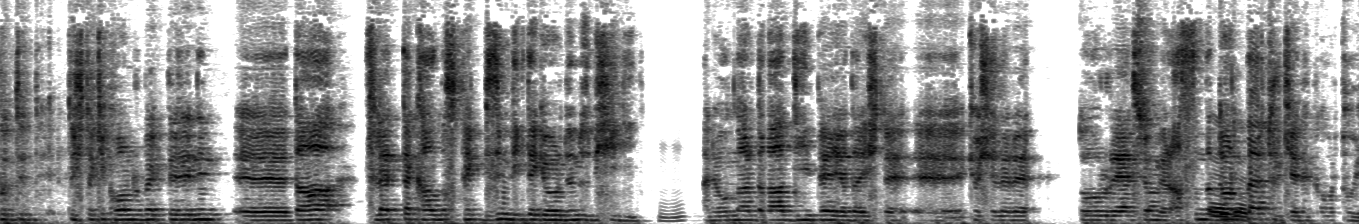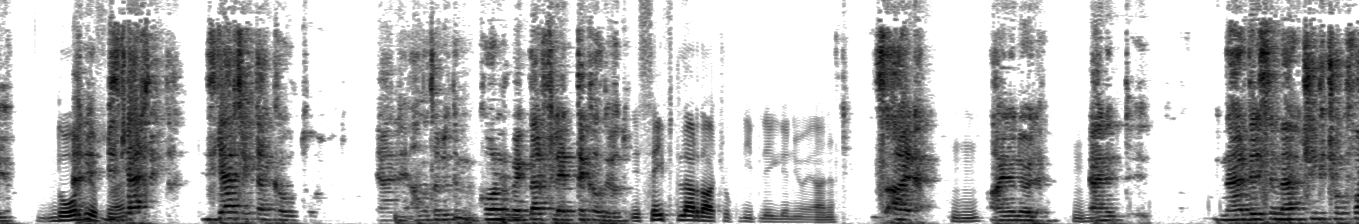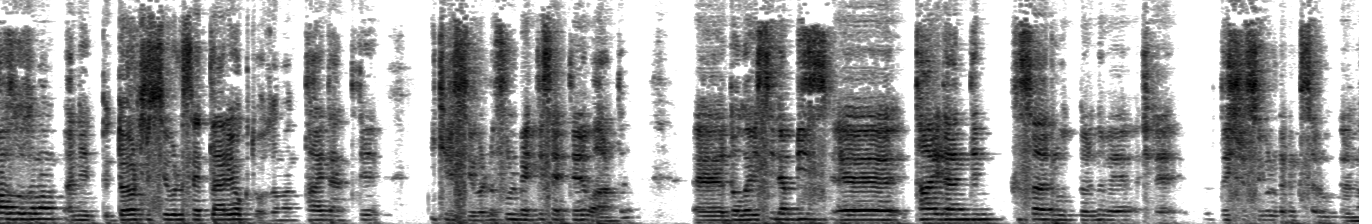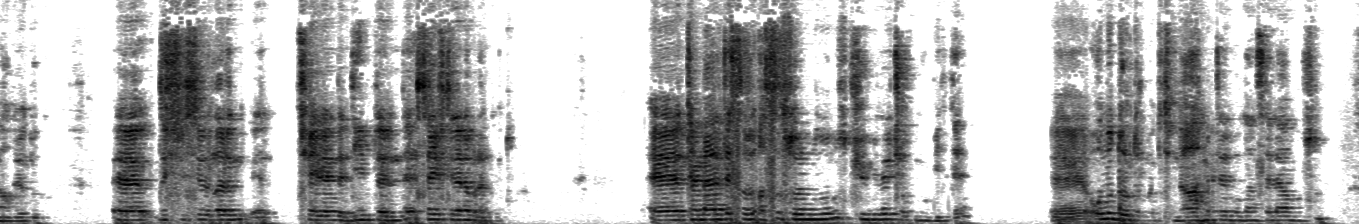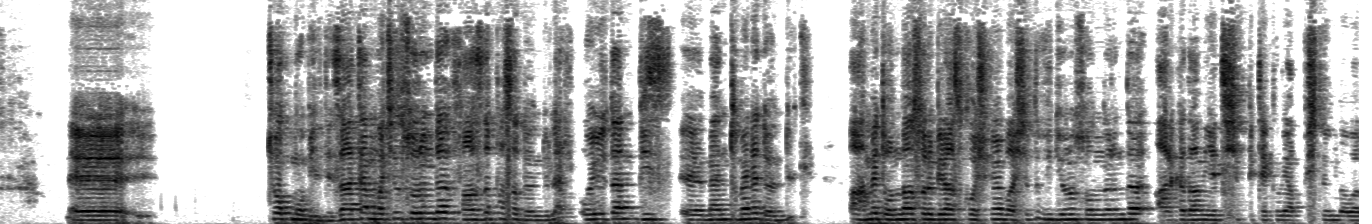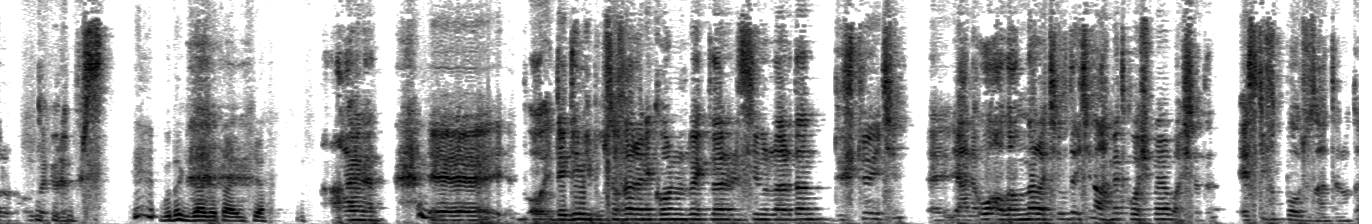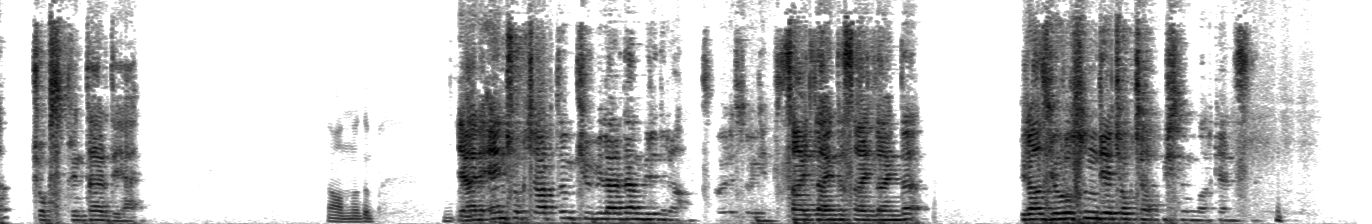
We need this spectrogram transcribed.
dıştaki cornerbacklerinin e, daha flat'te kalması pek bizim ligde gördüğümüz bir şey değil. Hı hı. Hani onlar daha deep'e ya da işte e, köşelere doğru reaksiyon verir. Aslında evet, dörtler evet. Türkiye'de kavurtuğuyu. Doğru yani diyorsun. Biz ha. gerçekten biz gerçekten kavurtuğu yani anlatabildim mi? Cornerback'ler flat'te kalıyordu. E, safety'ler daha çok deep ile ilgileniyor yani. Aynen. Hı hı. Aynen öyle. Hı hı. Yani neredeyse ben çünkü çok fazla o zaman hani 4 receiver'lı setler yoktu o zaman. Tight end'li 2 receiver'lı fullback'li setleri vardı. E, dolayısıyla biz e, tight end'in kısa rootlarını ve işte dış receiver'ların kısa rootlarını alıyorduk. E, dış receiver'ların e, şeylerinde, deep'lerinde safety'lere bırakıyorduk. E, temelde asıl sorumluluğumuz QB'leri çok mobildi. E, onu durdurmak için de Ahmet'e buradan selam olsun. E, çok mobildi. Zaten maçın sonunda fazla pasa döndüler. O yüzden biz e, mentumene döndük. Ahmet ondan sonra biraz koşmaya başladı. Videonun sonlarında arkadan yetişip bir tackle yapmışlığım da var. Onu da görebilirsin. bu da güzel detaymış ya. Aynen. Ee, o dediğim gibi bu sefer hani cornerbackler receiver'lardan düştüğü için yani o alanlar açıldığı için Ahmet koşmaya başladı. Eski futbolcu zaten o da. Çok sprinterdi yani. Anladım. Yani en çok çarptığım QB'lerden biridir Ahmet. Öyle söyleyeyim. Sideline'da sideline'da biraz yorulsun diye çok çarpmıştım var kendisine.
